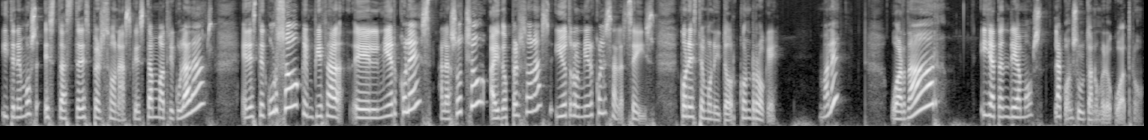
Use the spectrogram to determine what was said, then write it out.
y tenemos estas tres personas que están matriculadas en este curso que empieza el miércoles a las 8, hay dos personas, y otro el miércoles a las 6, con este monitor, con Roque. ¿Vale? Guardar, y ya tendríamos la consulta número 4.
